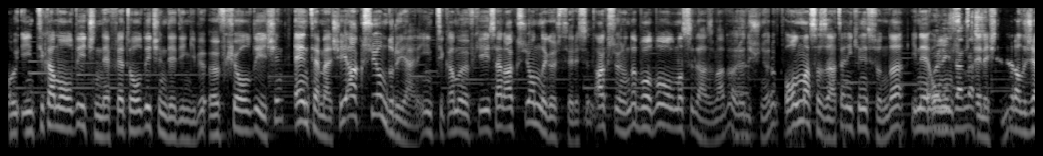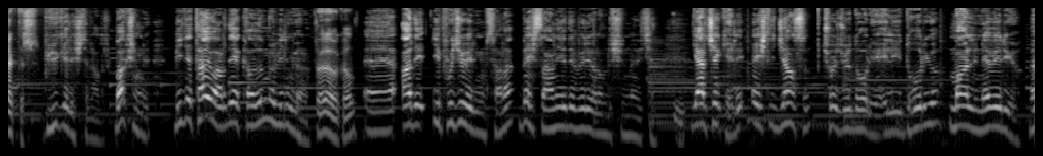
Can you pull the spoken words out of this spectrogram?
O intikam olduğu için, nefret olduğu için dediğin gibi, öfke olduğu için en temel şey aksiyondur yani. İntikamı, öfkeyi sen aksiyonla gösterirsin. Aksiyonun da bol bol olması lazım abi. Öyle Evet. düşünüyorum. Olmazsa zaten ikinci sonunda yine Böyle olumsuz izlenmez. eleştiriler alacaktır. Büyük eleştiri alır. Bak şimdi bir detay vardı yakaladım mı bilmiyorum. Söyle bakalım. Ee, hadi ipucu vereyim sana. 5 saniyede veriyorum düşünmen için. Gerçek Eli Ashley Johnson çocuğu doğuruyor. Eli'yi doğuruyor. Marlin'e veriyor. Ve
